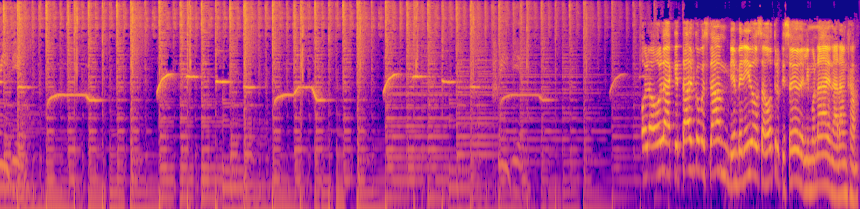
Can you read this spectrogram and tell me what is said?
Preview. Hola, hola, ¿qué tal? ¿Cómo están? Bienvenidos a otro episodio de Limonada de Naranja.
